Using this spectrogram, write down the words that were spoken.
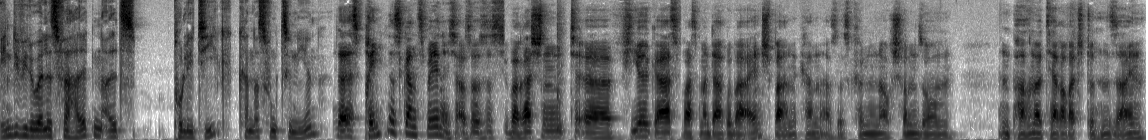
Individuelles Verhalten als Politik, kann das funktionieren? Das bringt es ganz wenig. Also es ist überraschend äh, viel Gas, was man darüber einsparen kann. Also es können auch schon so ein paar hundert Terawattstunden sein.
